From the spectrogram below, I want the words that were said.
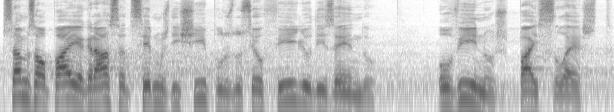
Peçamos ao Pai a graça de sermos discípulos do seu Filho, dizendo: Ouvi-nos, Pai Celeste.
